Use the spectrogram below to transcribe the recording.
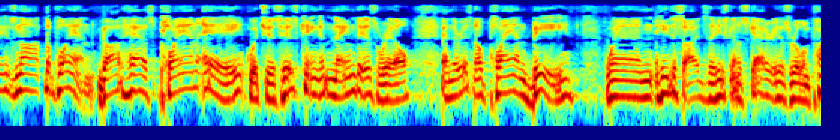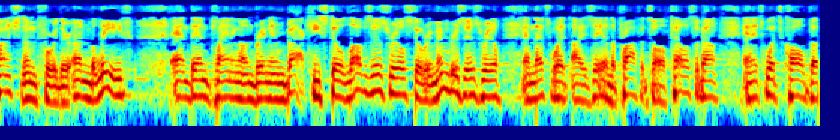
is not the plan. God has plan A, which is his kingdom named Israel, and there is no plan B when he decides that he's going to scatter Israel and punish them for their unbelief and then planning on bringing them back. He still loves Israel, still remembers Israel, and that's what Isaiah and the prophets all tell us about, and it's what's called the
